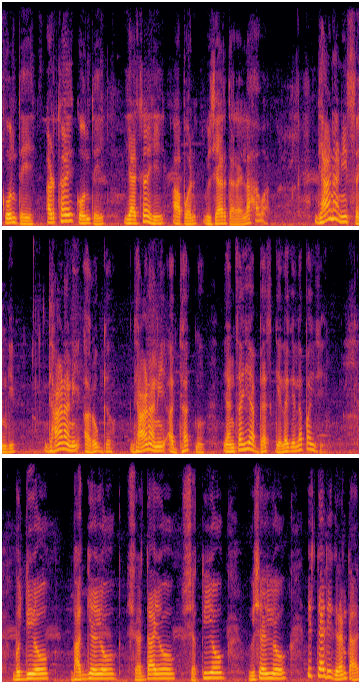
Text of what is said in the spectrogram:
कोणते अडथळे कोणते याचाही आपण विचार करायला हवा. ध्यान आणि संगीत ध्यान आणि आरोग्य ध्यान आणि अध्यात्म यांचाही अभ्यास केला गेला पाहिजे. बुद्धियोग भाग्ययोग श्रद्धायोग शक्तियोग विषययोग इत्यादी ग्रंथात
